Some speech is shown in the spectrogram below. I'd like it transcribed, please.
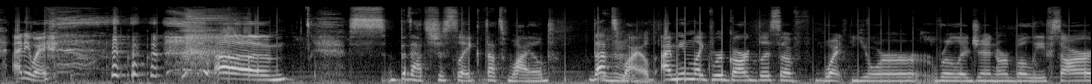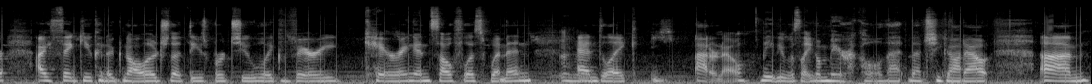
anyway, um, but that's just like that's wild. That's mm-hmm. wild. I mean, like, regardless of what your religion or beliefs are, I think you can acknowledge that these were two, like, very caring and selfless women. Mm-hmm. And, like, I don't know, maybe it was like a miracle that, that she got out. Um,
